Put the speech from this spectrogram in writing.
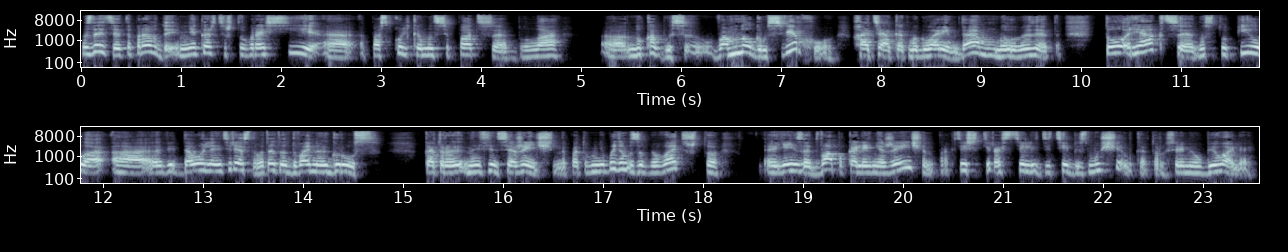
Вы знаете, это правда. И мне кажется, что в России, поскольку эмансипация была Э, ну, как бы во многом сверху, хотя, как мы говорим, да, было бы это, то реакция наступила э, ведь довольно интересно. Вот этот двойной груз, который нанесли на себя женщины. Потом не будем забывать, что э, я не знаю, два поколения женщин практически растили детей без мужчин, которых все время убивали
